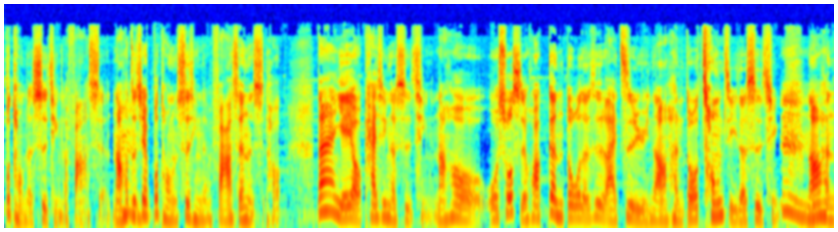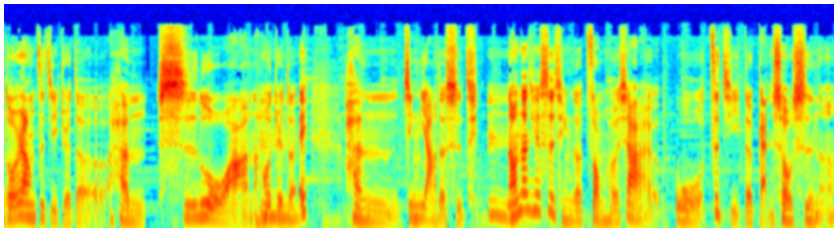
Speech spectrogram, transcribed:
不同的事情的发生，然后这些不同的事情的发生的时候，嗯、当然也有开心的事情。然后我说实话，更多的是来自于那很多冲击的事情，嗯，然后很多让自己觉得很失落啊，然后觉得哎、嗯。欸、很惊讶的事情，嗯，然后那些事情的总和下来，我自己的感受是呢，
